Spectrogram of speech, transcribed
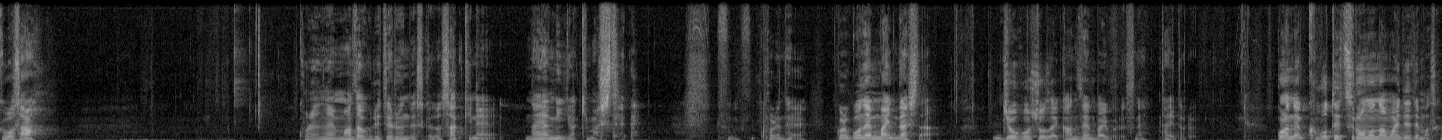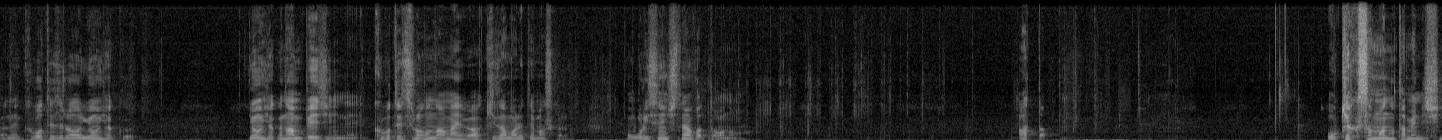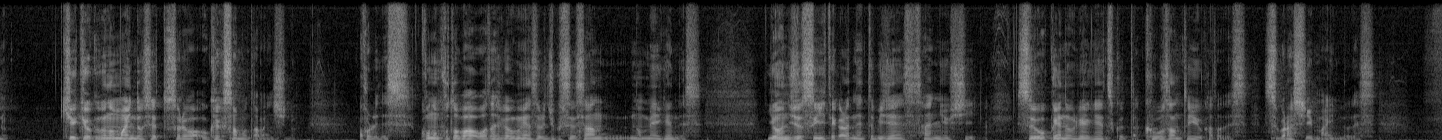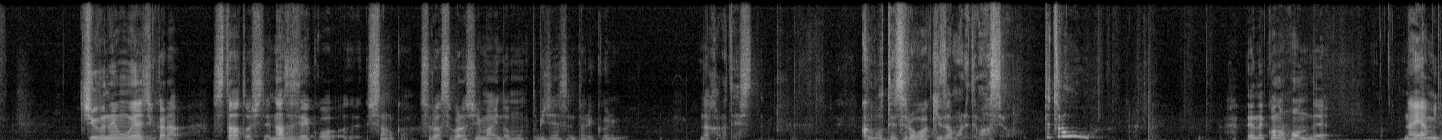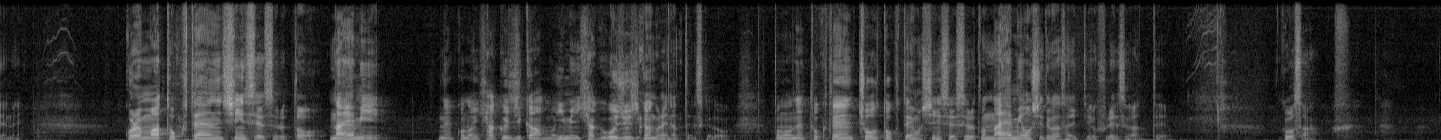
久保さん。これね、まだ売れてるんですけど、さっきね、悩みが来まして。これね、これ5年前に出した、情報商材完全バイブルですね、タイトル。これね、久保哲郎の名前出てますからね、久保哲郎の400、400何ページにね、久保哲郎の名前が刻まれてますから。折り線してなかったかなあった。お客様のために死ぬ。究極のマインドセット、それはお客様のために死ぬ。これです。この言葉は私が運営する塾生さんの名言です。40過ぎてからネットビジネス参入し、数億円の売り上げを作った久保さんという方です。素晴らしいマインドです。中年親父からスタートしてなぜ成功したのか、それは素晴らしいマインドを持ってビジネスに取り組むだからです。久保哲郎が刻まれてますよ。哲郎でね、この本で悩みでね、これまあ得点申請すると悩みね、この100時間も意味150時間ぐらいになってるんですけど、このね、得点、超得点を申請すると悩みを教えてくださいっていうフレーズがあって、久保さん、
